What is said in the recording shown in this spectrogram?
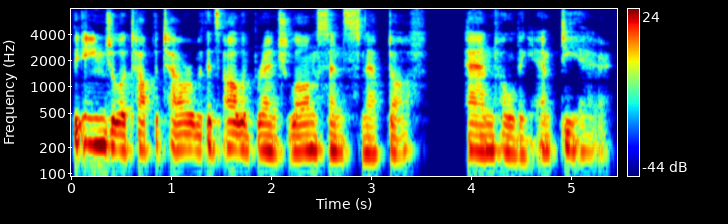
The angel atop the tower with its olive branch long since snapped off, hand holding empty air.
